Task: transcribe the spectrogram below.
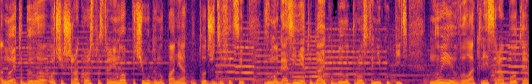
но это было очень широко распространено. Почему? Да ну понятно, тот же дефицит. В магазине эту гайку было просто не купить. Ну и волокли с работы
